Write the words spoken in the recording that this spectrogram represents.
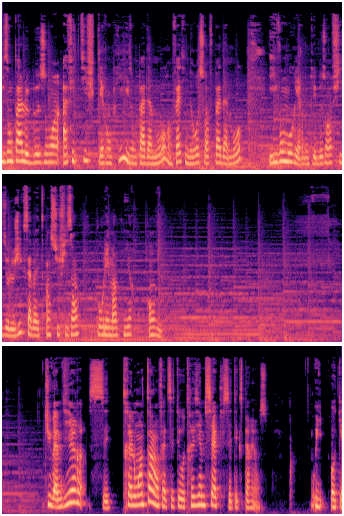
ils n'ont pas le besoin affectif qui est rempli, ils n'ont pas d'amour, en fait, ils ne reçoivent pas d'amour, et ils vont mourir. Donc les besoins physiologiques, ça va être insuffisant pour les maintenir en vie. Tu vas me dire, c'est très lointain en fait, c'était au XIIIe siècle cette expérience. Oui, ok.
